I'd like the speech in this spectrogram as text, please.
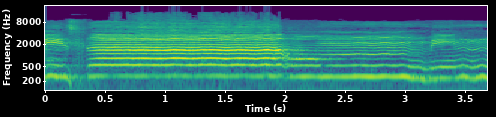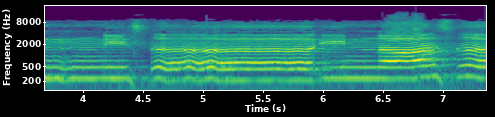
نساء من نساء عسى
